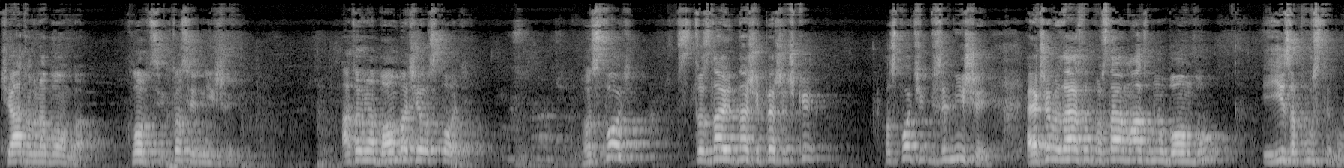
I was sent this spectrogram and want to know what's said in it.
чи атомна бомба? Хлопці, хто сильніший? Атомна бомба чи Господь? Господь. То знають наші першачки. Господь сильніший. А якщо ми зараз поставимо атомну бомбу і її запустимо,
